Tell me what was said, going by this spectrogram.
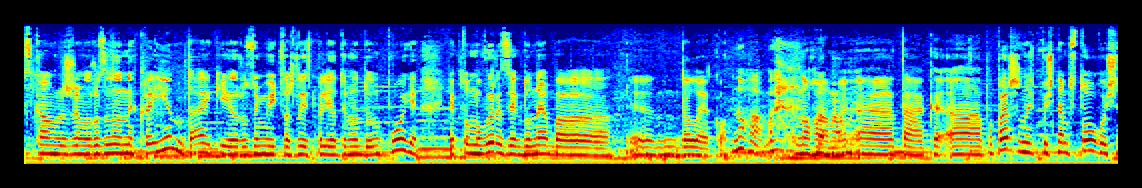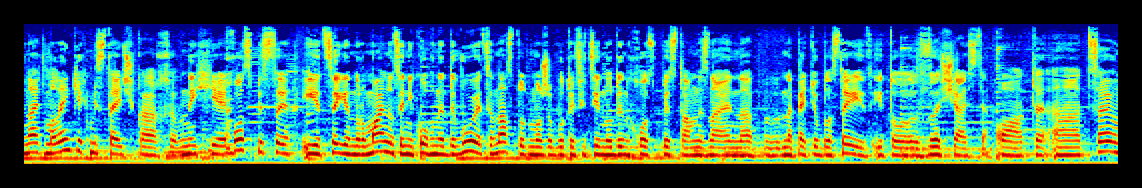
скажімо, розвинених країн, да, які розуміють важливість паліативної допомоги, як в тому виразі, як до неба е, далеко. Ногами. Ногами. Ногами. Е, так, Е, по-перше, навіть почнемо з того, що навіть в маленьких містечках в них є хоспіси, і це є нормально, це нікого не дивує. Це в нас тут може бути офіційно один хоспіс, там не знаю, на, на п'ять областей, і то за щастя. От е, це в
